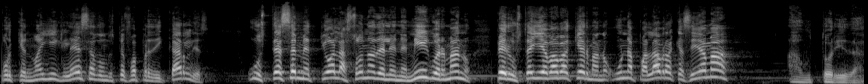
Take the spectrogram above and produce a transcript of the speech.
Porque no hay iglesia donde usted fue a predicarles. Usted se metió a la zona del enemigo, hermano. Pero usted llevaba aquí, hermano, una palabra que se llama autoridad.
